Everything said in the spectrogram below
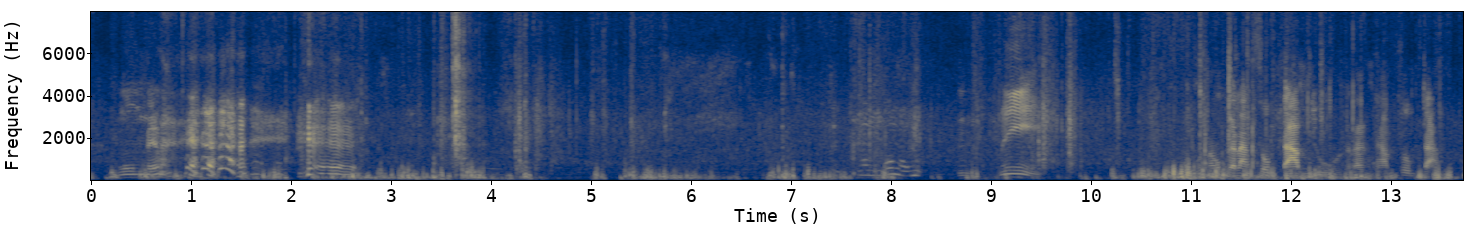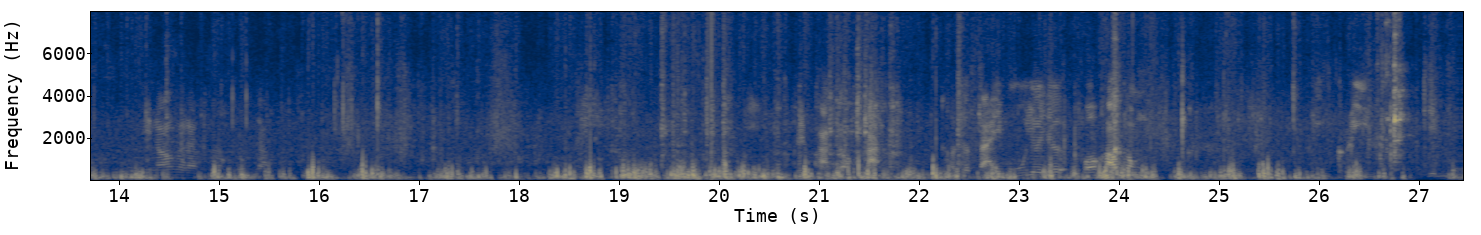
ๆงุมเลยมั้ยมันก็งงอืมนี่เขากำลังส้มตำอยู่กำลังทำส้มตพี่น้องกำลังจำเป็นผักดอกผักเขาจะใส่หมูเยอะๆ เพราะเขาต้องกินครีมกินหมู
